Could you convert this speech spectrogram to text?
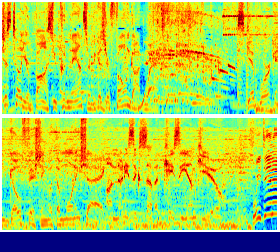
Just tell your boss you couldn't answer because your phone got wet. Skip work and go fishing with the Morning Shag on 96.7 KCMQ. We did it!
